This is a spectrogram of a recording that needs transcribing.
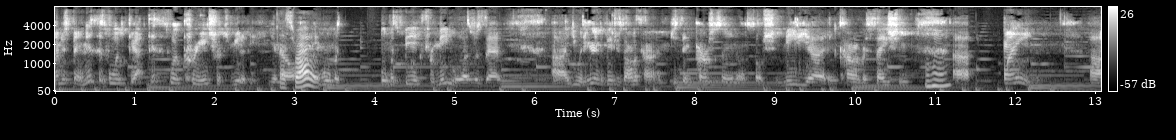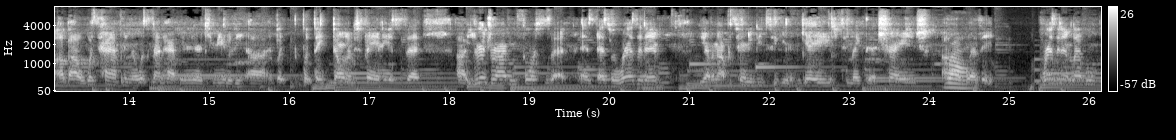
understand this is what got this is what creates your community. You know, that's right. What was, big for me was was that uh, you would hear individuals all the time, just in person, on social media, in conversation, mm-hmm. uh, uh, about what's happening or what's not happening in their community. Uh, but what they don't understand is that uh, you're a driving force of that. As, as, a resident, you have an opportunity to get engaged, to make that change, uh, right. whether resident level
